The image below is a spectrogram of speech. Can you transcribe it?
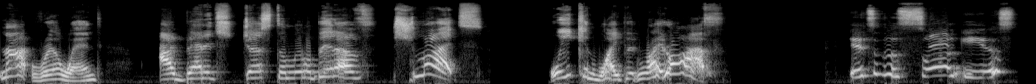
not ruined. I bet it's just a little bit of schmutz. We can wipe it right off. It's the soggiest,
